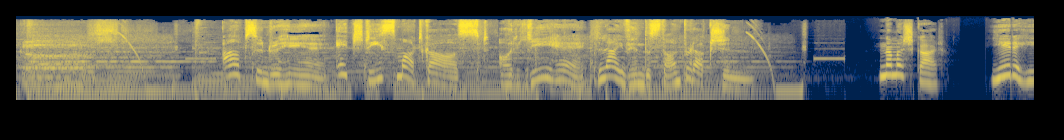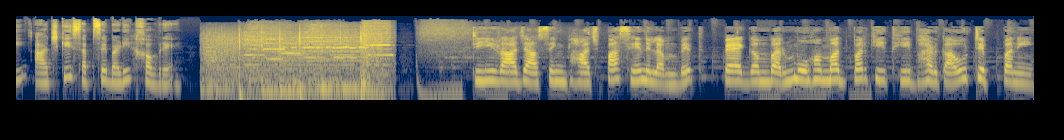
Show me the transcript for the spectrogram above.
कास्ट आप सुन रहे हैं एच डी स्मार्ट कास्ट और ये है लाइव हिंदुस्तान प्रोडक्शन नमस्कार। ये रही आज की सबसे बड़ी खबरें। टी राजा सिंह भाजपा से निलंबित पैगंबर मोहम्मद पर की थी भड़काऊ टिप्पणी।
